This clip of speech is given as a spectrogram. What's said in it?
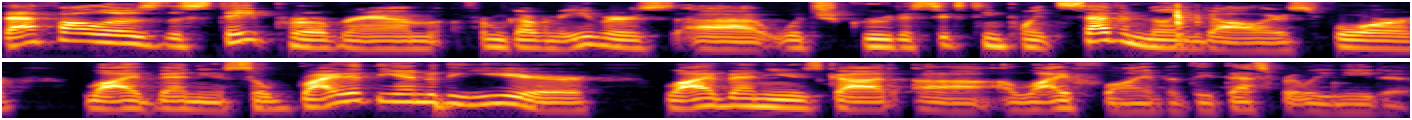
That follows the state program from Governor Evers, uh, which grew to $16.7 million for live venues. So, right at the end of the year, live venues got uh, a lifeline that they desperately needed.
